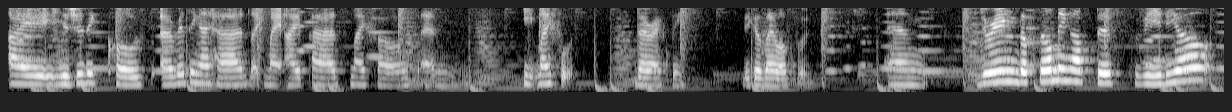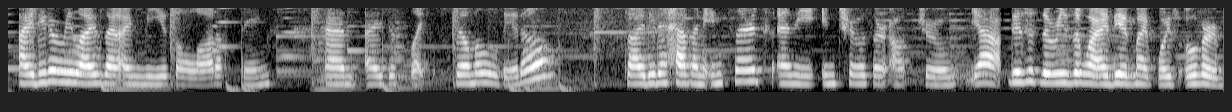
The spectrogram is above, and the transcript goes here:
I usually close everything I had, like my iPads, my phones, and eat my food directly because I love food. And during the filming of this video, I didn't realize that I missed a lot of things and I just like film a little so I didn't have any inserts, any intros or outros. Yeah, this is the reason why I did my voiceover.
